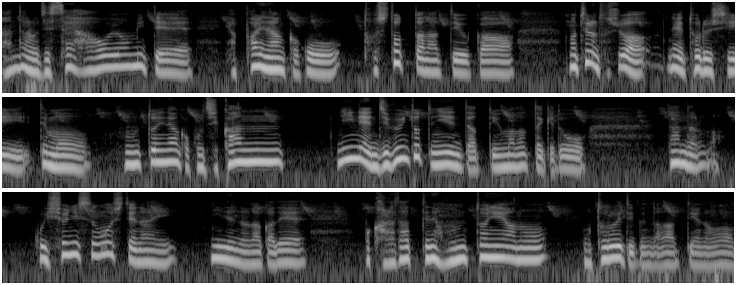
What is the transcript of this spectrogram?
なんだろう実際母親を見てやっぱりなんかこう年取ったなっていうかもちろん年はね取るしでも本当になんかこう時間2年自分にとって2年ってあっという間だったけどなんだろうなこう一緒に過ごしてない2年の中で体ってね本当にあの衰えていくんだなっていうのを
